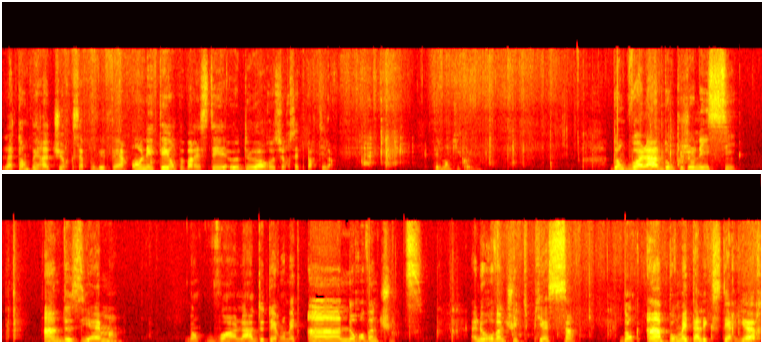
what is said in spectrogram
la température que ça pouvait faire. En été, on ne peut pas rester euh, dehors sur cette partie-là. Tellement qu'il cogne. Donc voilà, donc j'en ai ici un deuxième. Donc voilà, deux thermomètres, 1,28€. 1,28€ pièce. Donc un pour mettre à l'extérieur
